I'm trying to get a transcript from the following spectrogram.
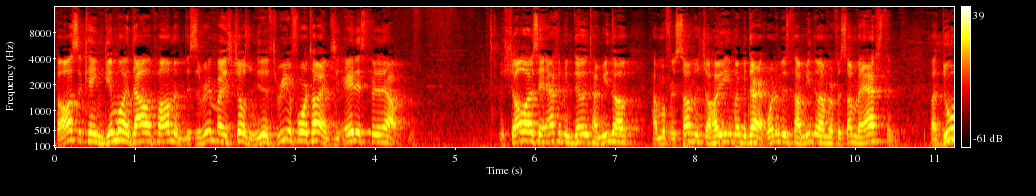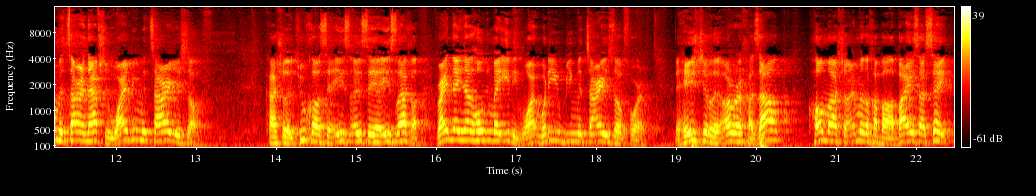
The also came Gimel Adal Pamim. This is written by his children. He did it three or four times. He ate it, spit it out. One of his Talmidim asked him, Why being mitzar yourself? Right now you're not holding my eating. What are you being mitzar yourself for? The Heishiv le'arach hazal, kol ma sha'imel lecha ba'abayis asay.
